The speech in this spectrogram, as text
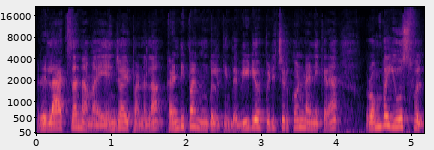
ரிலாக்ஸாக நம்ம என்ஜாய் பண்ணலாம். கண்டிப்பாக உங்களுக்கு இந்த வீடியோ பிடிச்சிருக்குன்னு நினைக்கிறேன். ரொம்ப யூஸ்ஃபுல்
